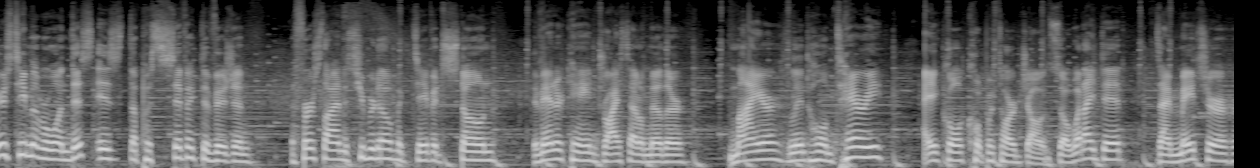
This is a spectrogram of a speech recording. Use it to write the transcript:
here's team number one. This is the Pacific Division. The first line is Huberdeau, McDavid, Stone, Evander Kane, Draisaitl, Miller, Meier, Lindholm, Terry, Eichel, Kopitar, Jones. So what I did is I made sure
